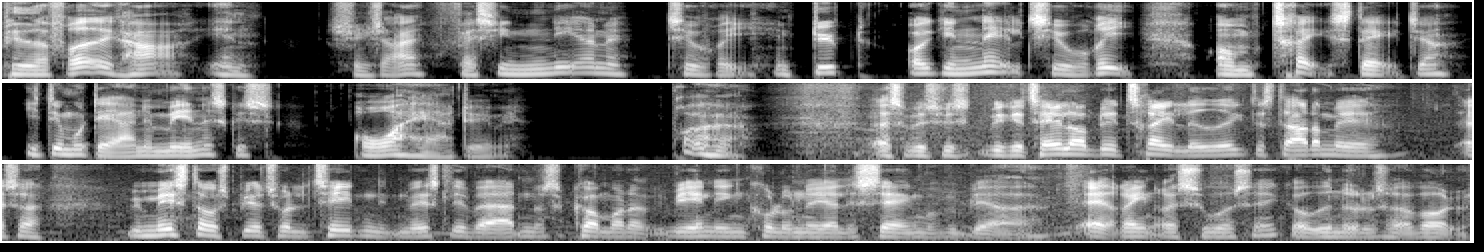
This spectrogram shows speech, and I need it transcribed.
Peter Frederik har en, synes jeg, fascinerende teori. En dybt original teori om tre stadier i det moderne menneskes overherredømme. Prøv at høre. Altså, hvis vi, vi kan tale om det i tre led, ikke? Det starter med, altså, vi mister jo spiritualiteten i den vestlige verden, og så kommer der, vi ind i en kolonialisering, hvor vi bliver ren ressource ikke? og udnyttelse af vold.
